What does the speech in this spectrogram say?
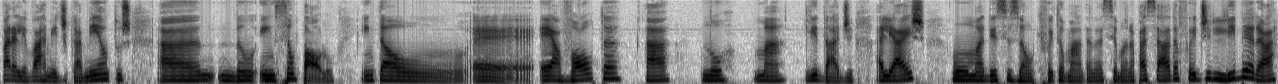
para levar medicamentos ah, no, em São Paulo. Então, é, é a volta à normalidade. Aliás, uma decisão que foi tomada na semana passada foi de liberar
